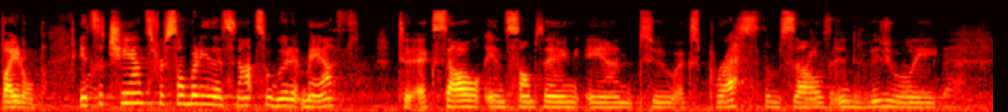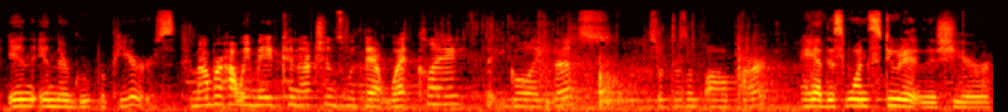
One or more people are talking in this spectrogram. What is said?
vital. It's a chance for somebody that's not so good at math to excel in something and to express themselves individually in, in their group of peers. Remember how we made connections with that wet clay that you go like this so it doesn't fall apart? I had this one student this year.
